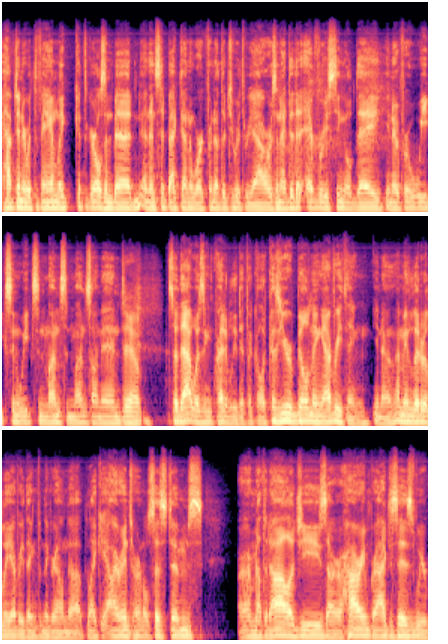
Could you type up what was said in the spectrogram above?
have dinner with the family, get the girls in bed, and then sit back down and work for another 2 or 3 hours and I did that every single day, you know, for weeks and weeks and months and months on end. Yep. So that was incredibly difficult because you were building everything, you know, I mean, literally everything from the ground up, like our internal systems, our methodologies, our hiring practices, were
